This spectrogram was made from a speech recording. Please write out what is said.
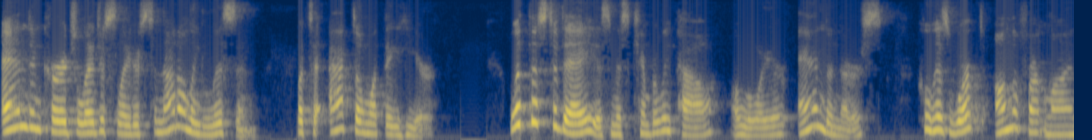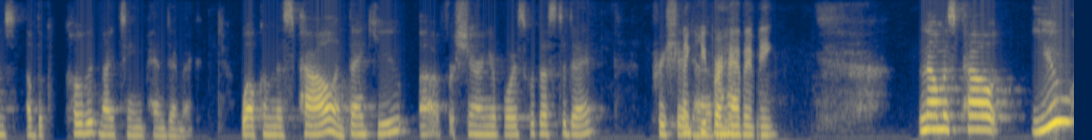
and encourage legislators to not only listen, but to act on what they hear. With us today is Ms. Kimberly Powell, a lawyer and a nurse who has worked on the front lines of the COVID 19 pandemic. Welcome, Ms. Powell, and thank you uh, for sharing your voice with us today. Appreciate it. Thank you for you. having me. Now, Ms. Powell, you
